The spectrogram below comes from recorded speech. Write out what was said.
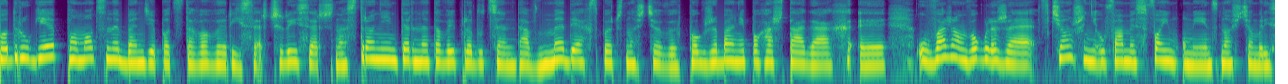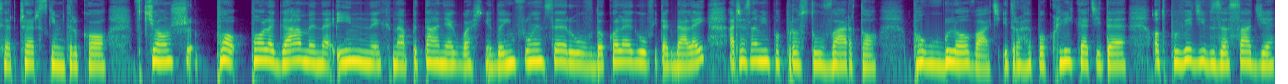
Po drugie, pomocny będzie podstawowy research. Research na stronie internetowej producenta, w mediach społecznościowych, pogrzebanie po hashtagach. Yy, uważam w ogóle, że wciąż nie ufamy swoim umiejętnościom researcherskim, tylko wciąż po, polegamy na innych, na pytaniach właśnie do influencerów, do kolegów i tak dalej, a czasami po prostu warto pogooglować i trochę poklikać i te odpowiedzi w zasadzie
